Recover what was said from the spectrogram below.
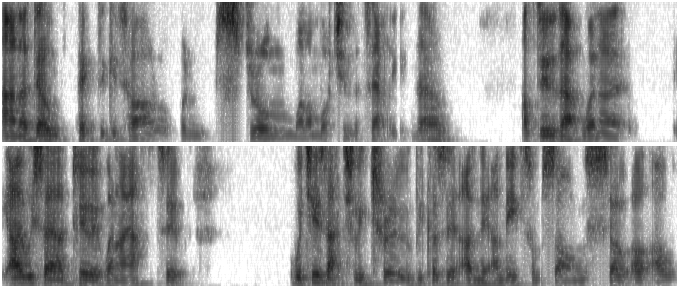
And I don't pick the guitar up and strum while I'm watching the telly. No, I'll do that when I. I always say I do it when I have to, which is actually true because I, I need some songs. So I'll, I'll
